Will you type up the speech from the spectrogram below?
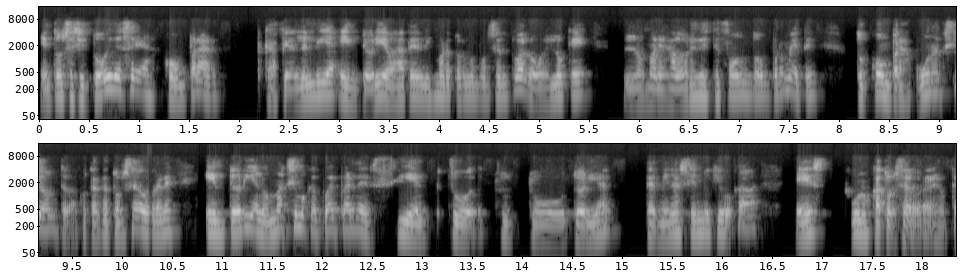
Entonces, si tú hoy deseas comprar, que al final del día, en teoría, vas a tener el mismo retorno porcentual, o es lo que los manejadores de este fondo prometen, tú compras una acción, te va a costar 14 dólares. En teoría, lo máximo que puedes perder si el, tu, tu, teoría termina siendo equivocada es unos 14 dólares, ¿ok?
